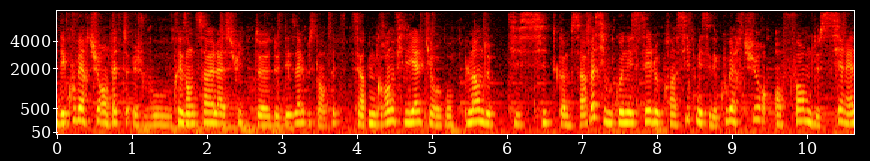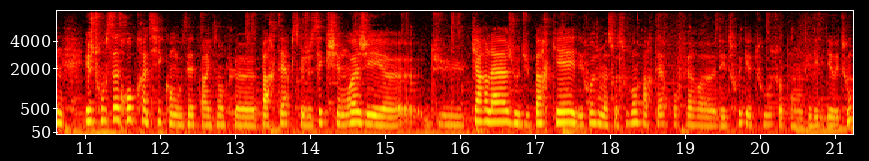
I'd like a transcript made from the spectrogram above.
des couvertures en fait je vous présente ça à la suite de Desal parce qu'en fait c'est une grande filiale qui regroupe plein de petits sites comme ça. Je sais pas si vous connaissez le principe mais c'est des couvertures en forme de sirène. Et je trouve ça trop pratique quand vous êtes par exemple euh, par terre parce que je sais que chez moi j'ai euh, du carrelage ou du parquet et des fois je m'assois souvent par terre pour faire euh, des trucs et tout soit pour monter des vidéos et tout.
